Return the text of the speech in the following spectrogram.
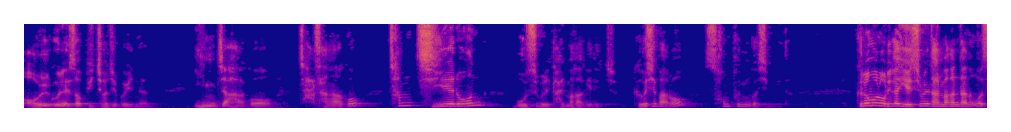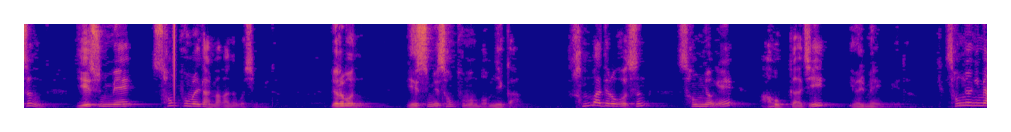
얼굴에서 비춰지고 있는 인자하고 자상하고 참 지혜로운 모습을 닮아가게 됐죠. 그것이 바로 성품인 것입니다. 그러므로 우리가 예수님을 닮아간다는 것은 예수님의 성품을 닮아가는 것입니다. 여러분, 예수님의 성품은 뭡니까? 한마디로 그것은 성령의 아홉 가지 열매입니다. 성령님의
